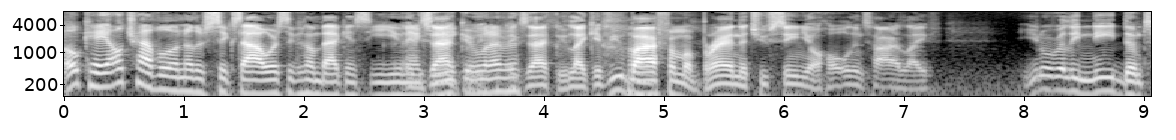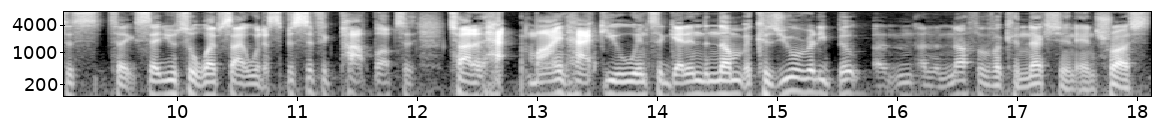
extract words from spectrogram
okay, I'll travel another six hours to come back and see you next exactly, week or whatever. Exactly. Like if you buy from a brand that you've seen your whole entire life, you don't really need them to to send you to a website with a specific pop up to try to ha- mind hack you into getting the number because you already built an, an enough of a connection and trust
